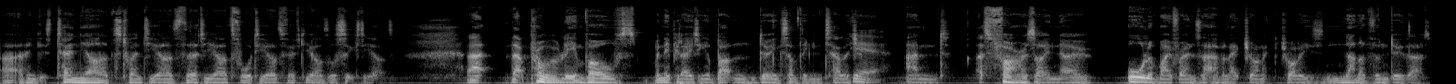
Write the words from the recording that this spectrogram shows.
Uh, I think it's ten yards, twenty yards, thirty yards, forty yards, fifty yards, or sixty yards. Uh, that probably involves manipulating a button, doing something intelligent. Yeah. And as far as I know, all of my friends that have electronic trolleys, none of them do that.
